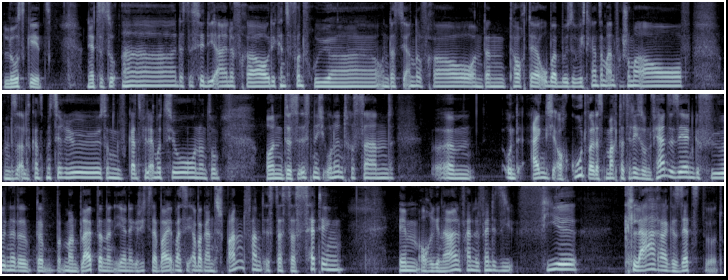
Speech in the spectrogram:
Los geht's. Und jetzt ist so, ah, das ist hier die eine Frau, die kennst du von früher und das ist die andere Frau und dann taucht der Oberbösewicht ganz am Anfang schon mal auf und das ist alles ganz mysteriös und ganz viel Emotion und so. Und das ist nicht uninteressant ähm, und eigentlich auch gut, weil das macht tatsächlich so ein Fernsehseriengefühl. Ne? Da, da, man bleibt dann, dann eher in der Geschichte dabei. Was ich aber ganz spannend fand, ist, dass das Setting im originalen Final Fantasy viel klarer gesetzt wird.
